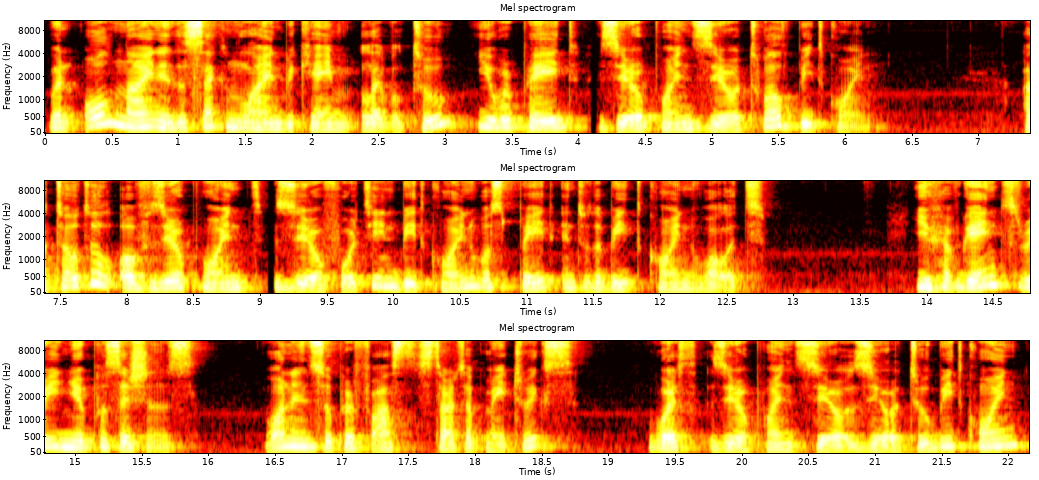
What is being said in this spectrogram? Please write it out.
When all nine in the second line became level 2, you were paid 0.012 Bitcoin. A total of 0.014 Bitcoin was paid into the Bitcoin wallet. You have gained three new positions one in Superfast Startup Matrix, worth 0.002 Bitcoin,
